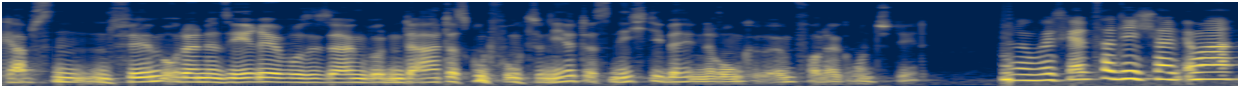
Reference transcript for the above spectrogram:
Gab es einen Film oder eine Serie, wo Sie sagen würden, da hat das gut funktioniert, dass nicht die Behinderung im Vordergrund steht? Also bis jetzt hatte ich halt immer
